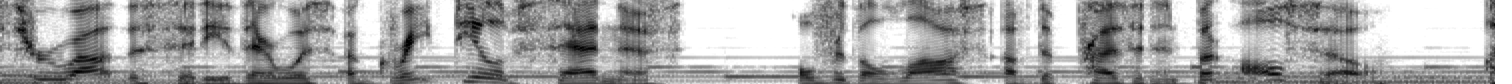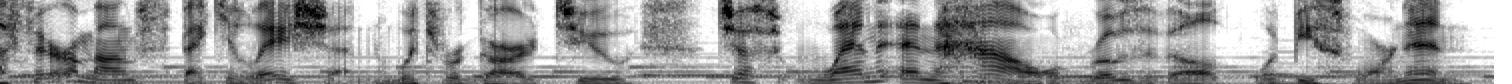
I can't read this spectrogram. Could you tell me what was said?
Throughout the city, there was a great deal of sadness over the loss of the president, but also a fair amount of speculation with regard to just when and how Roosevelt would be sworn in.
